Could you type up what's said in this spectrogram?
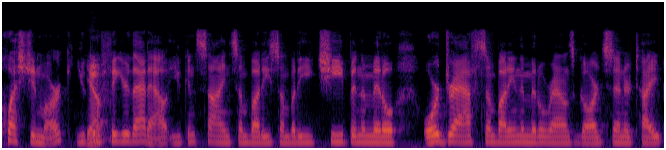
question mark. You can figure that out. You can sign somebody somebody cheap in the middle or draft somebody in the middle rounds guard center type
